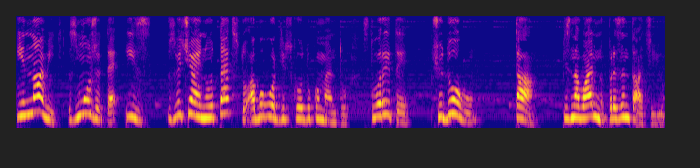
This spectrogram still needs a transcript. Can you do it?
І навіть зможете із звичайного тексту або вордівського документу створити чудову та пізнавальну презентацію.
